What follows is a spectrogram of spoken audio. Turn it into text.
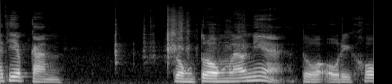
ถ้าเทียบกันตรงๆแล้วเนี่ย ตัว o r i c o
